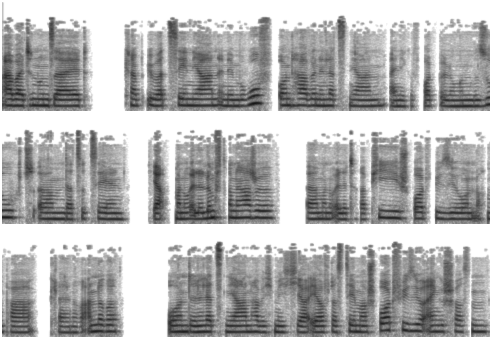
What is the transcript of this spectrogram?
Arbeite nun seit knapp über zehn Jahren in dem Beruf und habe in den letzten Jahren einige Fortbildungen besucht. Ähm, dazu zählen ja manuelle Lymphdrainage, äh, manuelle Therapie, Sportphysio und noch ein paar kleinere andere. Und in den letzten Jahren habe ich mich ja eher auf das Thema Sportphysio eingeschossen.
